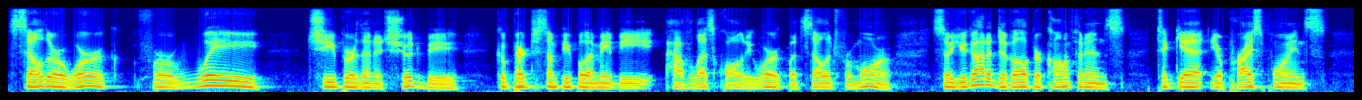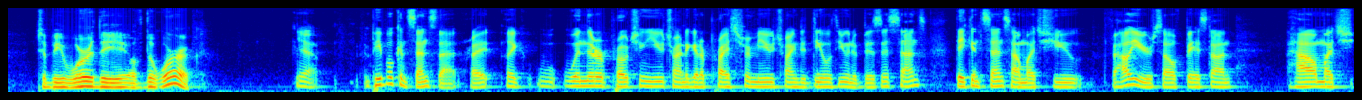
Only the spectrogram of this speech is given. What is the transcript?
sell their work for way cheaper than it should be compared to some people that maybe have less quality work but sell it for more. So you got to develop your confidence to get your price points to be worthy of the work. Yeah. People can sense that, right? Like w- when they're approaching you, trying to get a price from you, trying to deal with you in a business sense, they can sense how much you value yourself based on how much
